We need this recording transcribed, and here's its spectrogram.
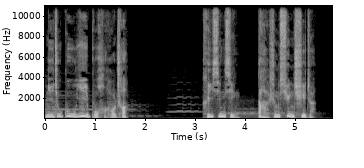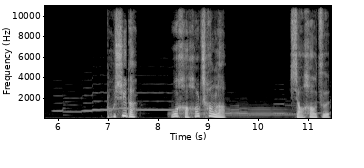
你就故意不好好唱？”黑猩猩大声训斥着：“不是的，我好好唱了。”小耗子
